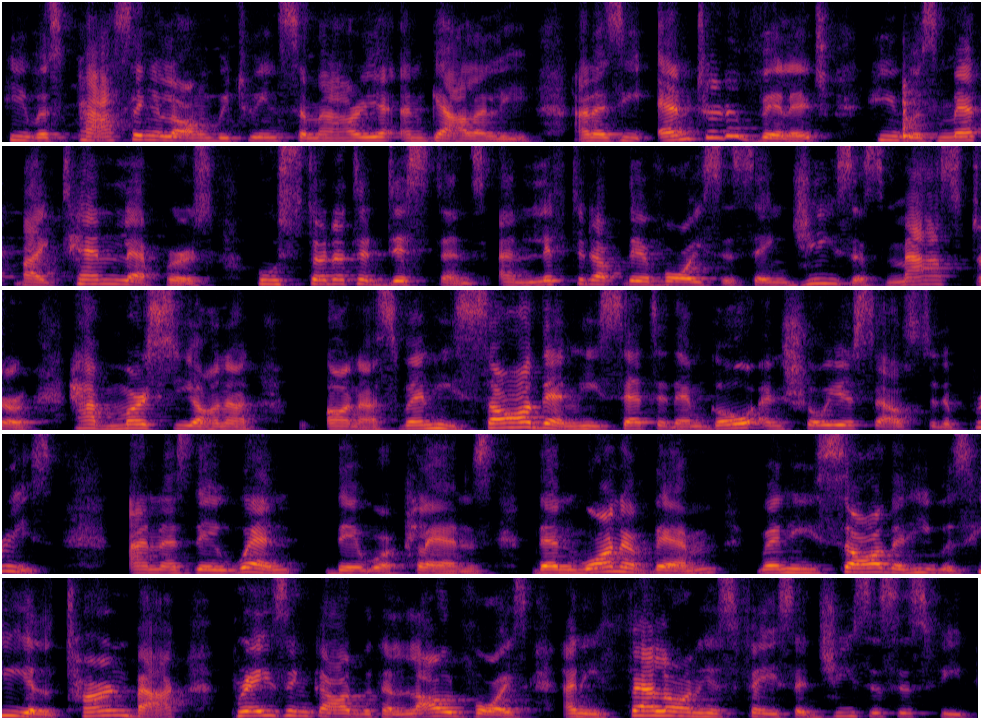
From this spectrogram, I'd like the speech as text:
he was passing along between Samaria and Galilee. And as he entered a village, he was met by 10 lepers who stood at a distance and lifted up their voices, saying, Jesus, Master, have mercy on, on us. When he saw them, he said to them, Go and show yourselves to the priest. And as they went, they were cleansed. Then one of them, when he saw that he was healed, turned back, praising God with a loud voice, and he fell on his face at Jesus' feet,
